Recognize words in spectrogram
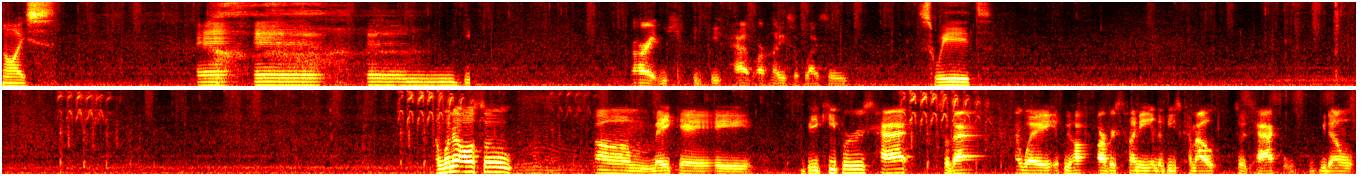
Nice. And, and, and all right, we should we have our honey supply soon. Sweet. I'm gonna also um, make a beekeeper's hat, so that, that way, if we harvest honey and the bees come out to attack, we don't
